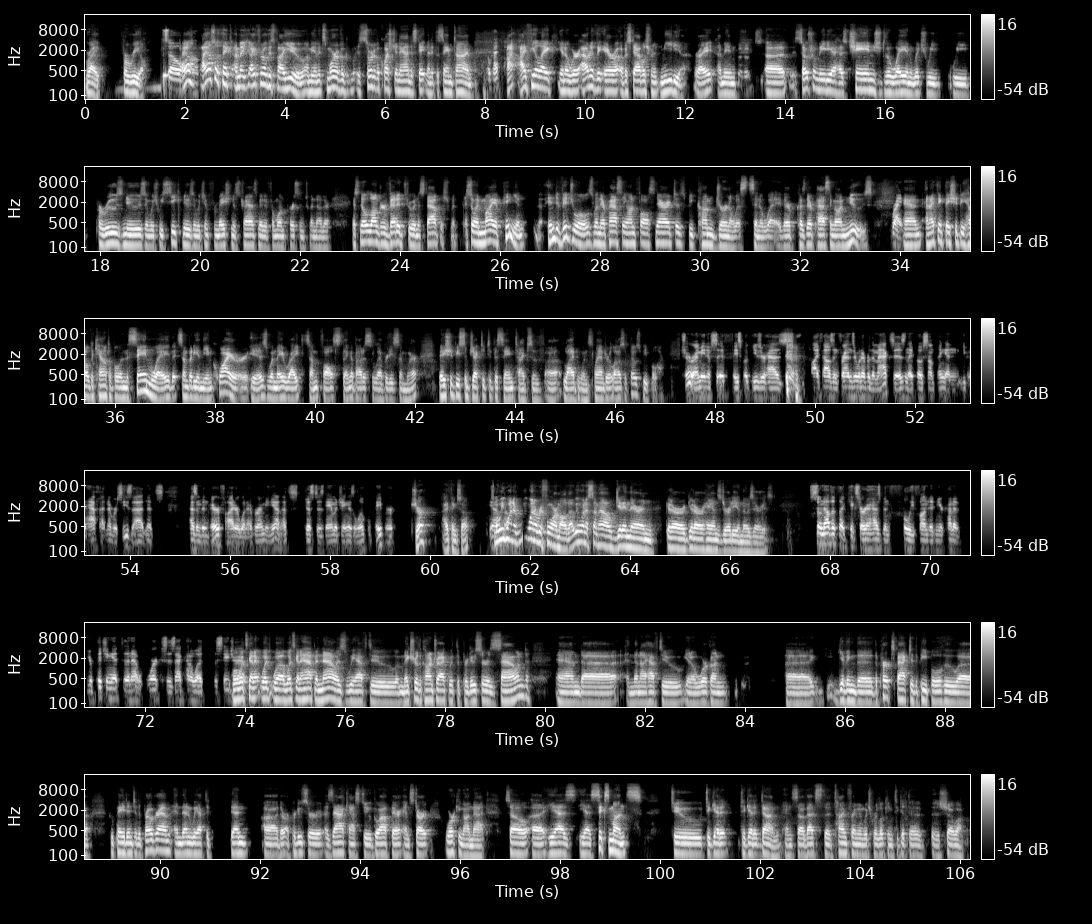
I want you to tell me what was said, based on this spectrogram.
Right, for real. So I also, um, I also think I mean I throw this by you. I mean it's more of a it's sort of a question and a statement at the same time. Okay. I, I feel like you know we're out of the era of establishment media, right? I mean, mm-hmm. uh, social media has changed the way in which we we peruse news, in which we seek news, in which information is transmitted from one person to another. It's no longer vetted through an establishment. So, in my opinion, individuals, when they're passing on false narratives, become journalists in a way. They're because they're passing on news. Right. And and I think they should be held accountable in the same way that somebody in the Inquirer is when they write some false thing about a celebrity somewhere. They should be subjected to the same types of uh, libel and slander laws that those people are. Sure. I mean, if if Facebook user has five thousand friends or whatever the max is, and they post something, and even half that never sees that, and it's hasn't been verified or whatever. I mean, yeah, that's just as damaging as a local paper. Sure, I think so. Yeah, so we want to we want to reform all that. We want to somehow get in there and get our get our hands dirty in those areas. So now that the Kickstarter has been fully funded, and you're kind of you're pitching it to the networks. Is that kind of what the stage? Well, what's gonna what well, what's gonna happen now is we have to make sure the contract with the producer is sound, and uh, and then I have to you know work on uh, giving the the perks back to the people who uh, who paid into the program, and then we have to then uh, there our producer Zach has to go out there and start working on that. So uh, he has he has six months to to get it to get it done. And so that's the time frame in which we're looking to get the, the show up.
